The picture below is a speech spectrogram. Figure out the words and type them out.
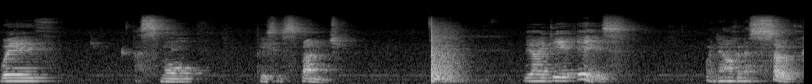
with a small piece of sponge. The idea is we're now going to soak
